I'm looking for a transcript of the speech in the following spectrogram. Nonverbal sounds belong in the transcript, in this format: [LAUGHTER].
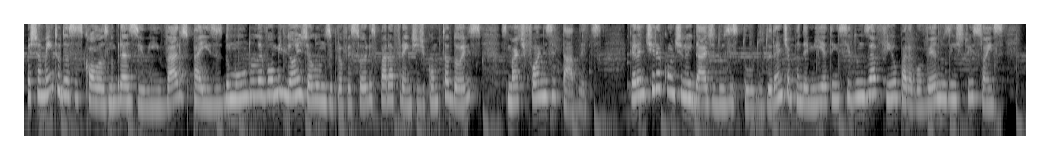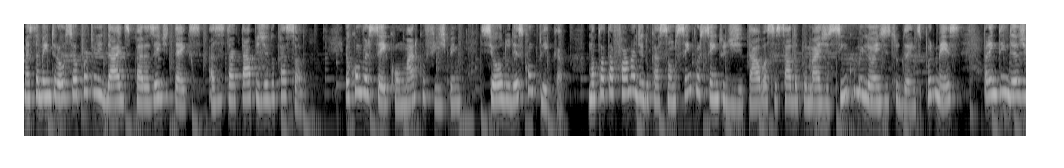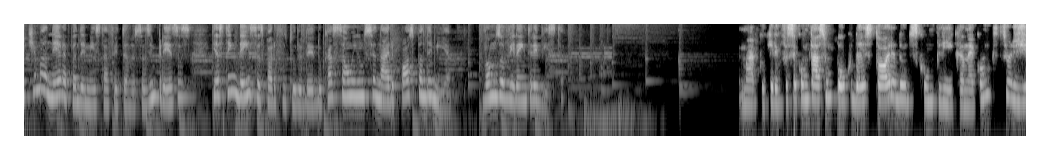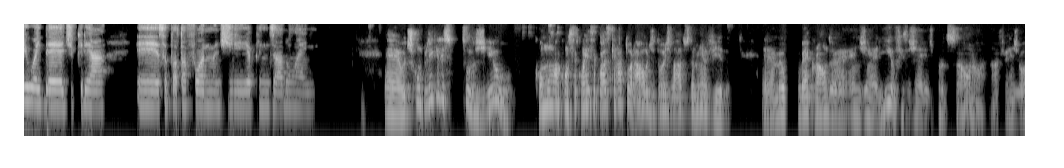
O fechamento das escolas no Brasil e em vários países do mundo levou milhões de alunos e professores para a frente de computadores, smartphones e tablets. Garantir a continuidade dos estudos durante a pandemia tem sido um desafio para governos e instituições, mas também trouxe oportunidades para as edtechs, as startups de educação. Eu conversei com Marco Fishben, CEO do Descomplica, uma plataforma de educação 100% digital acessada por mais de 5 milhões de estudantes por mês, para entender de que maneira a pandemia está afetando essas empresas e as tendências para o futuro da educação em um cenário pós-pandemia. Vamos ouvir a entrevista. Marco, eu queria que você contasse um pouco da história do Descomplica, né? Como que surgiu a ideia de criar é, essa plataforma de aprendizado online? É, o Descomplica ele surgiu como uma consequência quase que natural de dois lados da minha vida. É, meu background é engenharia, eu fiz engenharia de produção na, na FRJ,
